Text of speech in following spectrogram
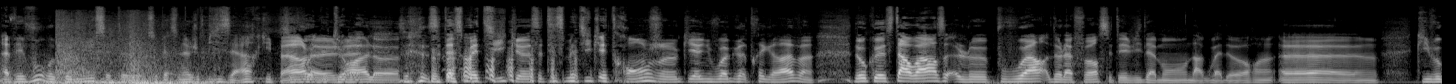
Avez-vous reconnu cette, euh, ce personnage bizarre qui parle, euh, gutturale, euh, cet asthmatique, euh, cet asthmatique étrange euh, qui a une voix très grave. Donc Star Wars, le pouvoir de la Force, c'est évidemment Dark Vador, euh, qui veut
